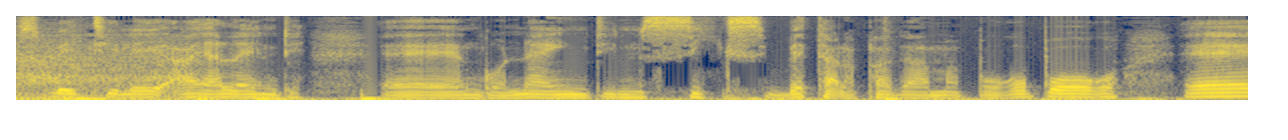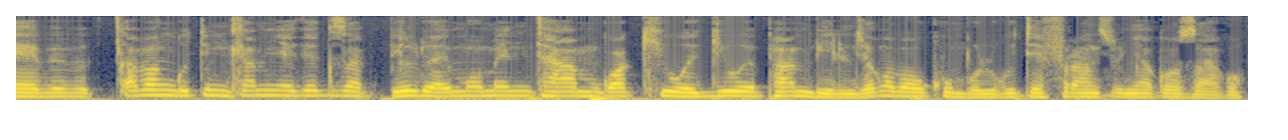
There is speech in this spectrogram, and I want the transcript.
sibethile i-ireland eh ngo-196 betha lapha kamabhokobhoko eh bebecabanga ukuthi mhlawumnye ke kuza kubuildwa i-momentum kwakhiwe kiwe phambili. Njengoba ukhumbula ukuthi eFrance unyako zako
